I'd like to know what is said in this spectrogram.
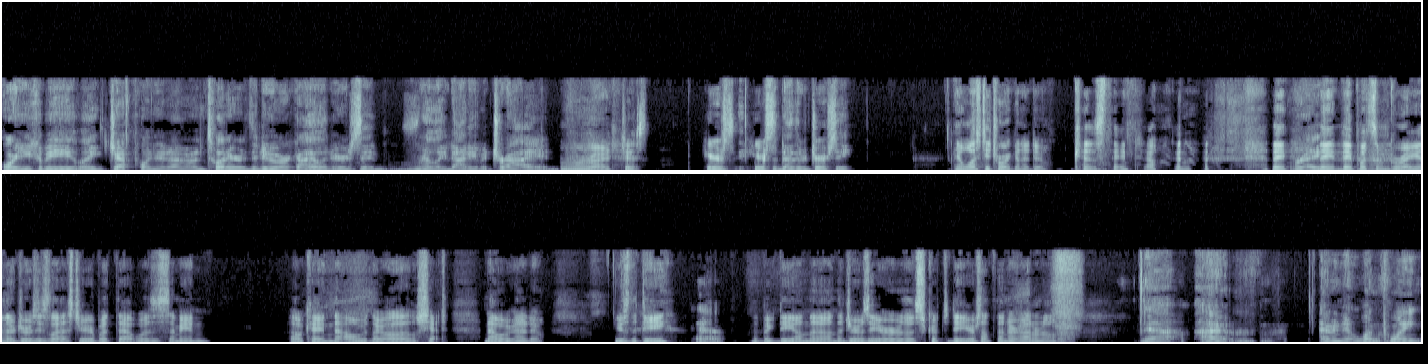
Or you could be like Jeff pointed out on Twitter, the New York Islanders did really not even try. Right. Just here's here's another jersey. And what's Detroit going to do? Because they know they Right. they they put some gray in their jerseys last year, but that was I mean, okay now like oh shit, now what we're going to do? Use the D? Yeah. The big D on the on the jersey or the script D or something or I don't know. Yeah, I, I mean, at one point,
